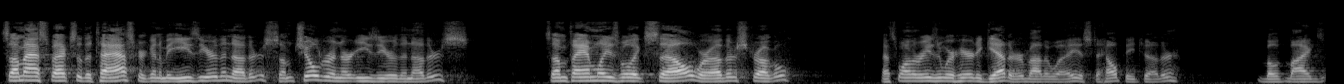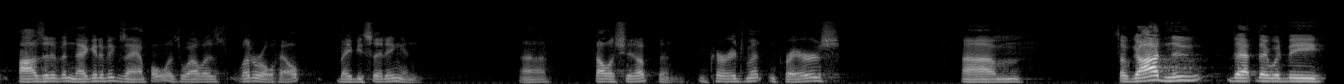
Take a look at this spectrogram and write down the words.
Some aspects of the task are going to be easier than others. Some children are easier than others. Some families will excel where others struggle. That's one of the reasons we're here together, by the way, is to help each other, both by positive and negative example, as well as literal help, babysitting and uh, fellowship and encouragement and prayers. Um, so God knew that there would be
